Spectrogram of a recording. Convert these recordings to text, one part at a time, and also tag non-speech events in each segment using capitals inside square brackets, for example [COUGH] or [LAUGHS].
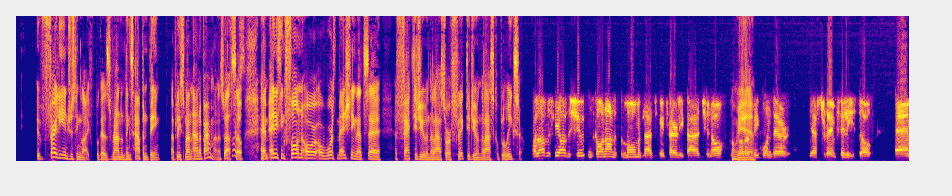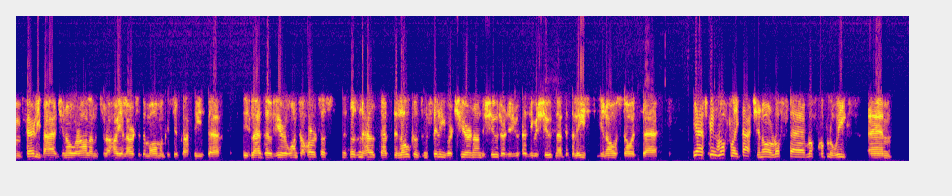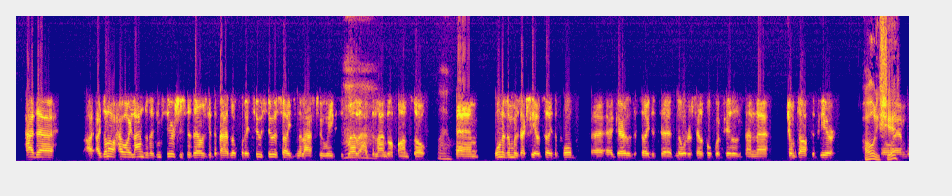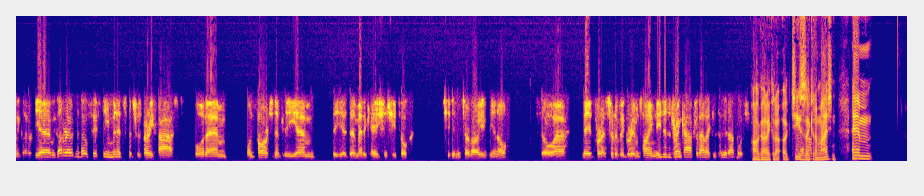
fairly interesting life because random things happen being a policeman and a barman as well. So, um, anything fun or, or worth mentioning that's uh, affected you in the last or afflicted you in the last couple of weeks, sir? Well, obviously, all the shootings going on at the moment, lads, been fairly bad, you know. Oh, Another yeah. big one there yesterday in Philly, so um, fairly bad, you know. We're all on sort of high alert at the moment because you've got these uh, these lads out here who want to hurt us. It doesn't help that the locals in Philly were cheering on the shooter as he was shooting at the police, you know. So it's uh, yeah, it's been rough like that, you know. Rough, uh, rough couple of weeks. Um, had uh, I, I don't know how I landed. I think Saoirse says I always get the bad luck, but I had two suicides in the last two weeks as well. I had to [GASPS] land up on. So Wow. um, one of them was actually outside the pub. Uh, a girl decided to load herself up with pills and uh, jumped off the pier. Holy So, shit. Um, we got her, yeah, we got her out in about 15 minutes, which was very fast. But um, unfortunately, um, the the medication she took, she didn't survive. You know, so uh, made for a sort of a grim time. Needed a drink after that. I can tell you that much. Oh God, I could. Uh, Jesus, I could imagine. Um,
